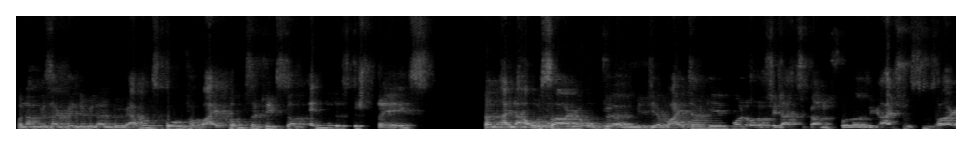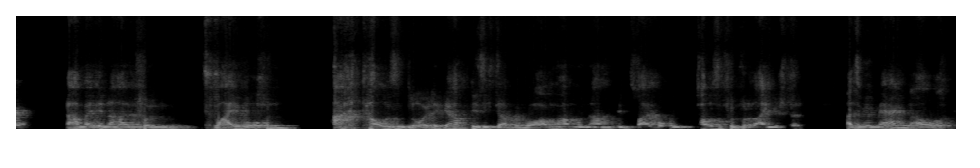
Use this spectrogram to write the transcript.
und haben gesagt, wenn du mit einem Bewerbungsbogen vorbeikommst, dann kriegst du am Ende des Gesprächs dann eine Aussage, ob wir mit dir weitergehen wollen oder vielleicht sogar eine vorläufige Einschlusszusage. Da haben wir innerhalb von zwei Wochen 8000 Leute gehabt, die sich da beworben haben und haben in zwei Wochen 1500 eingestellt. Also wir merken auch,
